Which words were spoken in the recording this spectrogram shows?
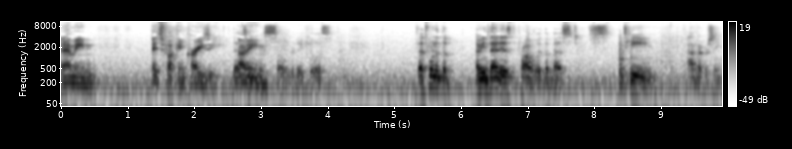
I mean, it's fucking crazy. That I team mean, is so ridiculous. That's one of the. I mean, that is probably the best team I've ever seen.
